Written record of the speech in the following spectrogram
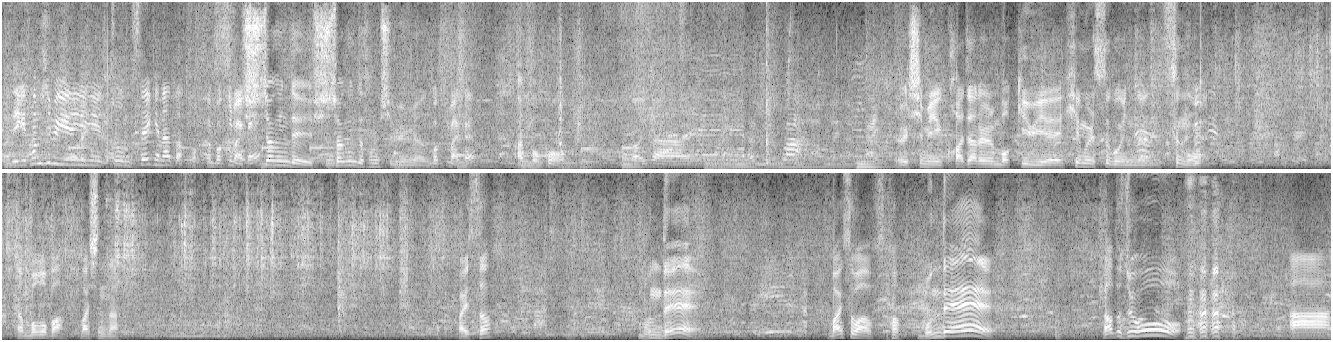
근데 이게 30일이 좀 세긴 하다 그럼 먹지 말까요? 시장인데 시장인데 30이면 먹지 말까요? 안 먹어. 열심히 과자를 먹기 위해 힘을 쓰고 있는 승호. 자, 먹어봐. 맛있나? 맛있어? 뭔데? 맛있어, 맛없어? 뭔데? 나도 줘! 아.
